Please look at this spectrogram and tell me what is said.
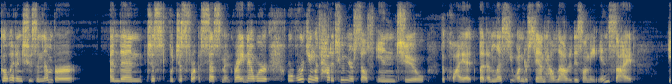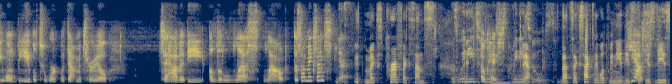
go ahead and choose a number and then just just for assessment right now we're we're working with how to tune yourself into the quiet but unless you understand how loud it is on the inside you won't be able to work with that material to have it be a little less loud does that make sense Yes, It makes perfect sense. because we need tools. Okay. We need Yeah. tools. That's exactly what we need. It's, Yes. it's these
